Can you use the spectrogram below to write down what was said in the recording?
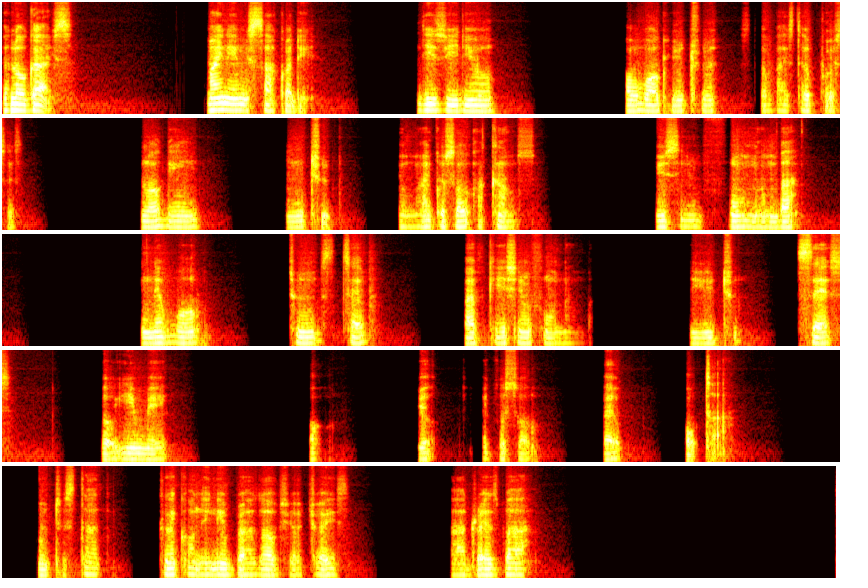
Hello guys, my name is Sakwadi. This video, I'll walk you through step-by-step -step process logging into your Microsoft accounts using phone number, enable two-step verification phone number you to access your email Microsoft Web Portal. So to start, click on any browser of your choice. Address bar,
